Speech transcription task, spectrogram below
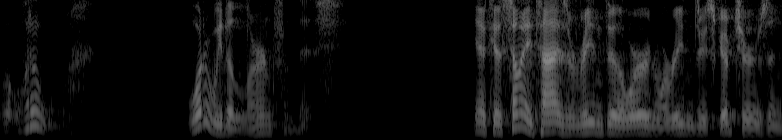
what do, what are we to learn from this? You know, because so many times we're reading through the Word and we're reading through scriptures, and,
